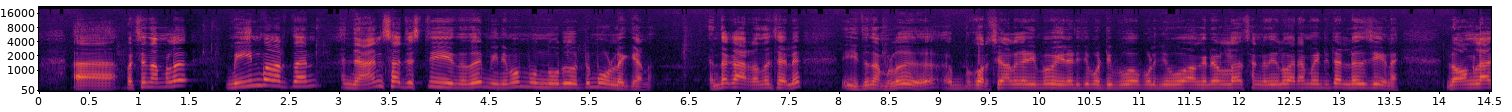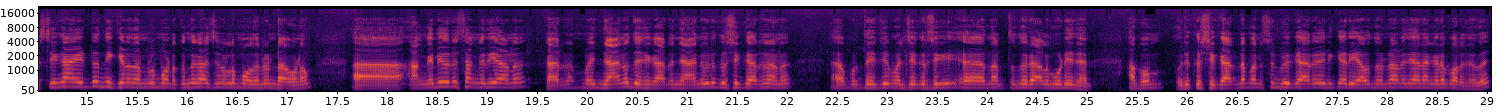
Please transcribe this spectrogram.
പക്ഷെ നമ്മൾ മീൻ വളർത്താൻ ഞാൻ സജസ്റ്റ് ചെയ്യുന്നത് മിനിമം മുന്നൂറ് തൊട്ട് മുകളിലേക്കാണ്. എന്താ കാരണം എന്ന് വെച്ചാൽ ഇത് നമ്മൾ കുറച്ച് നാൾ കഴിയുമ്പോൾ വെയിലടിച്ച് പൊട്ടിപ്പോവോ പൊളിഞ്ഞു പോവോ അങ്ങനെയുള്ള സംഗതികൾ വരാൻ വേണ്ടിയിട്ടല്ല ഇത് ചെയ്യണേ. ലോങ് ലാസ്റ്റിംഗ് ആയിട്ട് നിൽക്കണം. നമ്മൾ മുടക്കുന്ന കാശിനുള്ള മുതലുണ്ടാവണം അങ്ങനെ ഒരു സംഗതിയാണ്. കാരണം ഞാൻ ഉദ്ദേശിക്കും കാരണം ഞാനൊരു കൃഷിക്കാരനാണ്. പ്രത്യേകിച്ച് മത്സ്യകൃഷി നടത്തുന്ന ഒരാളും കൂടിയാണ് ഞാൻ. അപ്പം ഒരു കൃഷിക്കാരന്റെ മനസ്സും വികാരവും എനിക്കറിയാവുന്നതുകൊണ്ടാണ് ഞാൻ അങ്ങനെ പറഞ്ഞത്.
